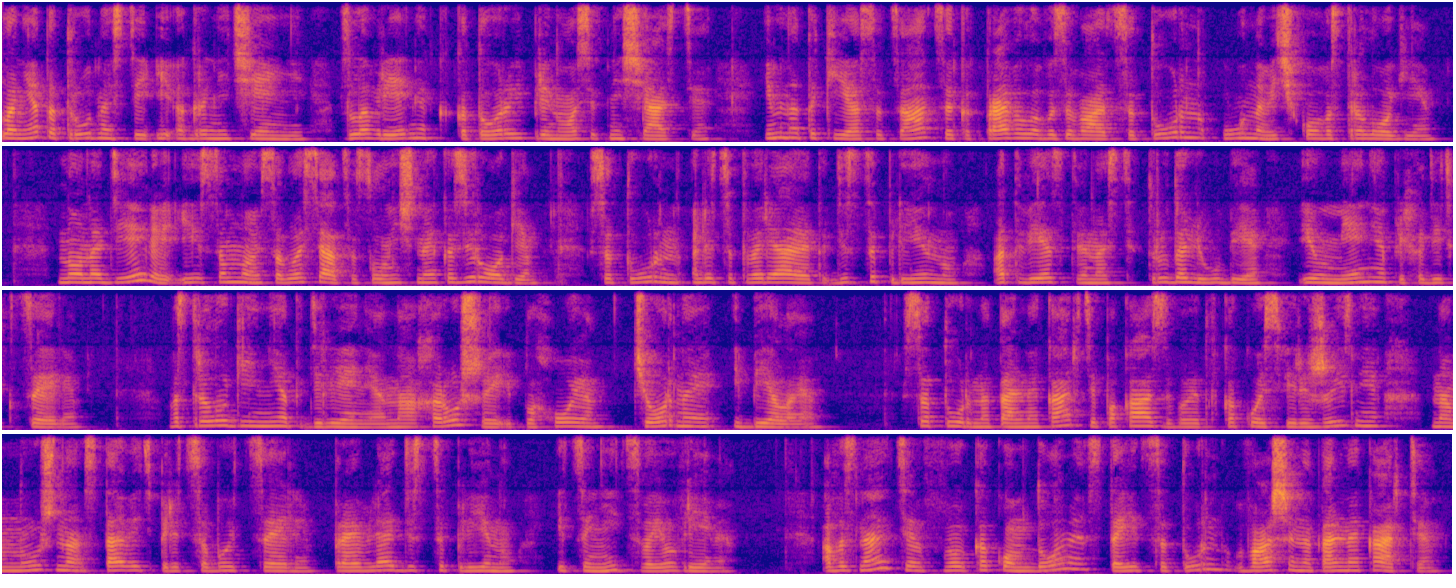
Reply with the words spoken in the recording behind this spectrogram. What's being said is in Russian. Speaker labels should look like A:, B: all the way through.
A: Планета трудностей и ограничений, зловредник, который приносит несчастье. Именно такие ассоциации, как правило, вызывает Сатурн у новичков в астрологии. Но на деле и со мной согласятся солнечные козероги. Сатурн олицетворяет дисциплину, ответственность, трудолюбие и умение приходить к цели. В астрологии нет деления на хорошее и плохое, черное и белое. Сатурн в натальной карте показывает, в какой сфере жизни нам нужно ставить перед собой цели, проявлять дисциплину и ценить свое время. А вы знаете, в каком доме стоит Сатурн в вашей натальной карте?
